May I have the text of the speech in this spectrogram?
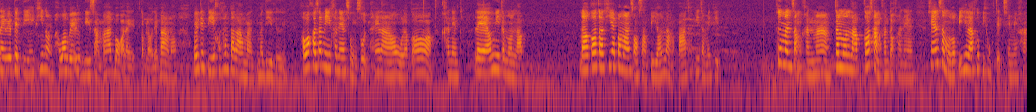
ในเว็บเด็กดีให้พี่หน่อยเพราะว่าเว็บเด็กดีสามารถบอกอะไรกับเราได้บ้างเนาะเว็บเด็กดีเขาทำตารางมามาดีเลย เพราะว่าเขาจะมีคะแนนสูงสุดให้เราแล้วก็คะแนนแล้วมีจำนวนรับ แล้วก็จะเทียบประมาณสองสามปีย้อนหลังป้าถ้าพี่จำไม่ผิด คือมันสำคัญมากจำนวนรับก็สำคัญต่อคะแนน เช่นสมมติว่าปีที่แล้วคือปี 67 ใช่ไหมคะ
